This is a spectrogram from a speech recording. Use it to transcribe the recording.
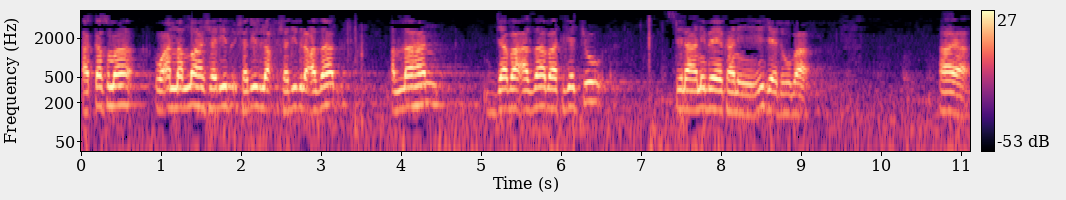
akkasuma وأن الله شديد شديد شديد العذاب اللهن جبا عذابات جتشو سلاني بيكني يجي دوبا آية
